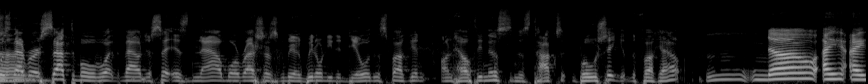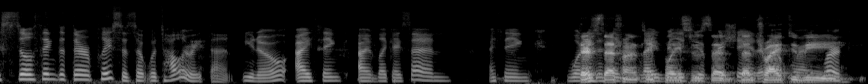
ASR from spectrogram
was never acceptable. What Val just said is now more restaurants gonna be like, we don't need to deal with this fucking unhealthiness and this toxic bullshit. Get the fuck out. No, I I still think that there are places that would tolerate that. You know, I think I like I said, I think one There's of the things that I definitely really places that, that try to where I be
